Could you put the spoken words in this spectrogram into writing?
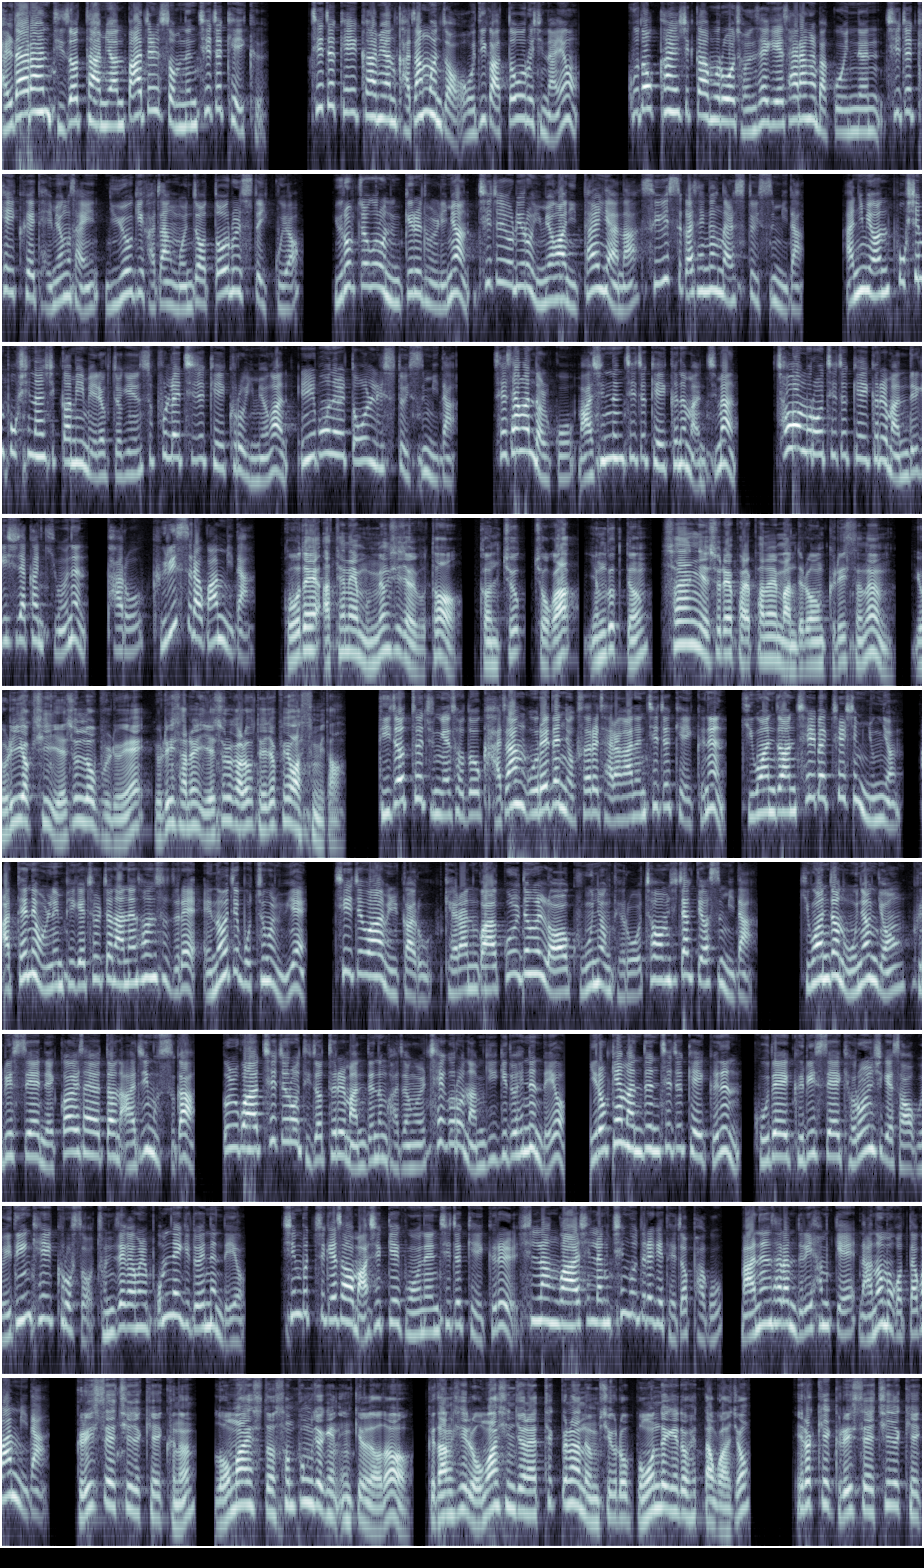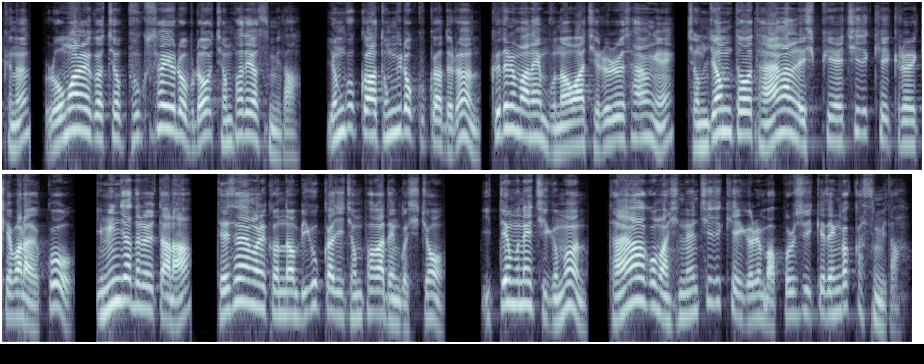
달달한 디저트 하면 빠질 수 없는 치즈케이크. 치즈케이크 하면 가장 먼저 어디가 떠오르시나요? 꾸덕한 식감으로 전 세계의 사랑을 받고 있는 치즈케이크의 대명사인 뉴욕이 가장 먼저 떠오를 수도 있고요. 유럽 쪽으로 눈길을 돌리면 치즈 요리로 유명한 이탈리아나 스위스가 생각날 수도 있습니다. 아니면 폭신폭신한 식감이 매력적인 수플레 치즈케이크로 유명한 일본을 떠올릴 수도 있습니다. 세상은 넓고 맛있는 치즈케이크는 많지만 처음으로 치즈케이크를 만들기 시작한 기원은 바로 그리스라고 합니다. 고대 아테네 문명 시절부터 건축, 조각, 연극 등 서양 예술의 발판을 만들어 온 그리스는 요리 역시 예술로 분류해 요리사를 예술가로 대접해 왔습니다. 디저트 중에서도 가장 오래된 역사를 자랑하는 치즈케이크는 기원전 776년 아테네 올림픽에 출전하는 선수들의 에너지 보충을 위해 치즈와 밀가루, 계란과 꿀 등을 넣어 구운 형태로 처음 시작되었습니다. 기원전 5년경 그리스의 내과 의사였던 아지무스가 꿀과 치즈로 디저트를 만드는 과정을 책으로 남기기도 했는데요. 이렇게 만든 치즈케이크는 고대 그리스의 결혼식에서 웨딩 케이크로서 존재감을 뽐내기도 했는데요. 신부 측에서 맛있게 구워낸 치즈케이크를 신랑과 신랑 친구들에게 대접하고 많은 사람들이 함께 나눠 먹었다고 합니다. 그리스의 치즈케이크는 로마에서도 선풍적인 인기를 얻어 그 당시 로마 신전의 특별한 음식으로 봉헌되기도 했다고 하죠. 이렇게 그리스의 치즈케이크는 로마를 거쳐 북서유럽으로 전파되었습니다. 영국과 동유럽 국가들은 그들만의 문화와 재료를 사용해 점점 더 다양한 레시피의 치즈케이크를 개발하였고 이민자들을 따라 대서양을 건너 미국까지 전파가 된 것이죠. 이 때문에 지금은 다양하고 맛있는 치즈케이크를 맛볼 수 있게 된 것 같습니다.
